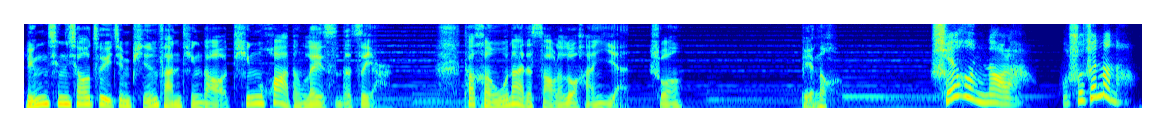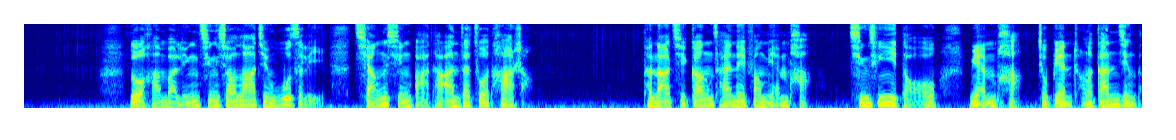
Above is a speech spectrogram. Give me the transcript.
林青霄最近频繁听到“听话”等类似的字眼他很无奈地扫了洛寒一眼，说：“别闹。”谁和你闹了？我说真的呢。洛寒把林青霄拉进屋子里，强行把他按在坐榻上。他拿起刚才那方棉帕，轻轻一抖，棉帕就变成了干净的。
